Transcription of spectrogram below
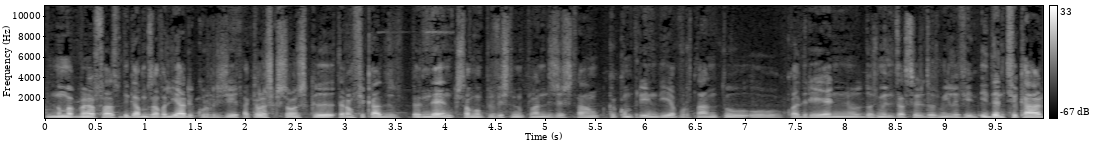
Numa primeira fase, digamos, avaliar e corrigir aquelas questões que terão ficado pendentes, que estavam previstas no plano de gestão, que compreendia, portanto, o quadriênio 2016-2020. Identificar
